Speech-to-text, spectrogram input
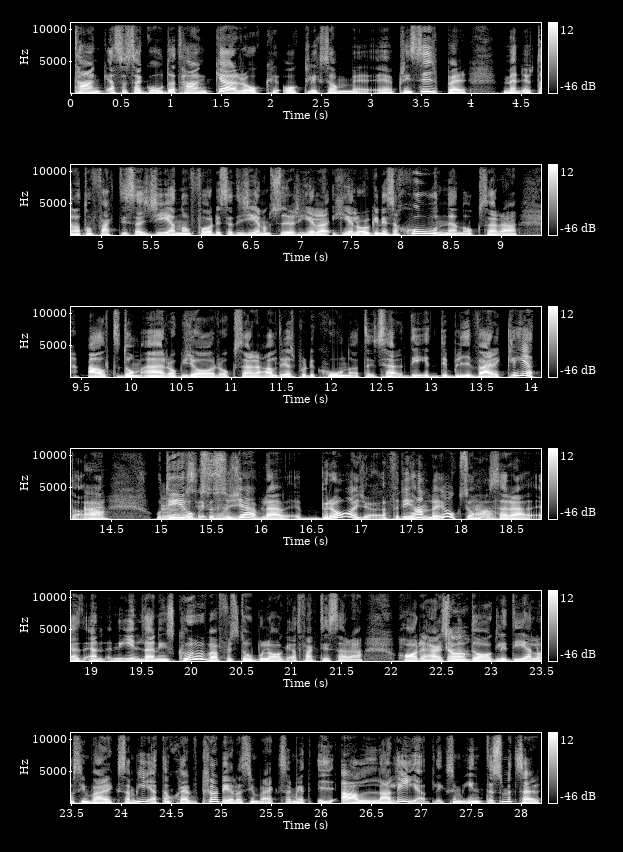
tank, alltså så här, goda tankar och, och liksom, eh, principer, men utan att de faktiskt så här, genomför det så att det genomsyrar hela, hela organisationen och så här, allt de är och gör och så här, all deras produktion, att det, så här, det, det blir verklighet av Ja. det. Och det är ju Mm, också precis. så jävla bra ju, för det handlar ju också om Ja. så här, en, en inlärningskurva för storbolag att faktiskt här, ha det här som Ja. en daglig del av sin verksamhet, en självklar del av sin verksamhet i alla led, liksom. inte som ett så här,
